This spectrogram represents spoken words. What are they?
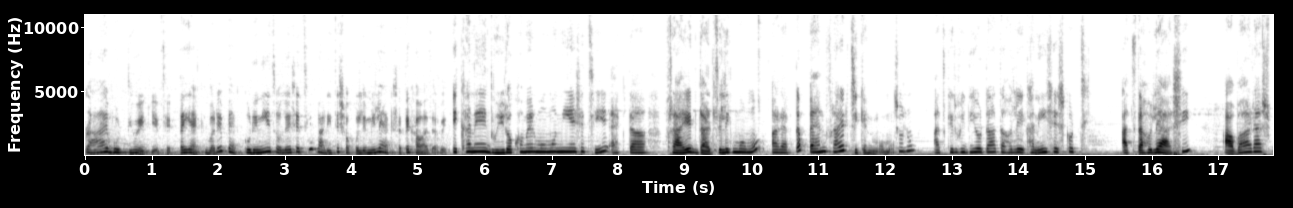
প্রায় ভর্তি হয়ে গিয়েছে, তাই একেবারে প্যাক করে নিয়ে চলে এসেছি, বাড়িতে সকলে মিলে একসাথে খাওয়া যাবে। এখানে দুই রকমের মোমো নিয়ে এসেছি, একটা ফ্রায়েড দার্জিলিং মোমো আর একটা প্যান ফ্রায়েড চিকেন মোমো। চলুন, আজকের ভিডিওটা তাহলে এখানেই শেষ করছি। আজ তাহলে আসি, আবার আসব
